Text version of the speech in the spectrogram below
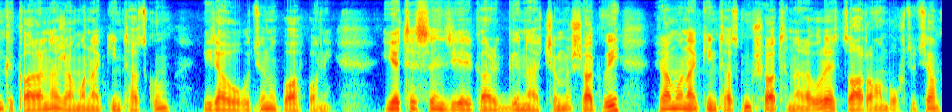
ինքը կարանա ժամանակի ընթացքում իր ուղղությունը պահպանի։ եթե սենց երկար գնա չմշակվի, ժամանակի ընթացքում շատ հնարավոր է ծառը ամբողջությամբ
